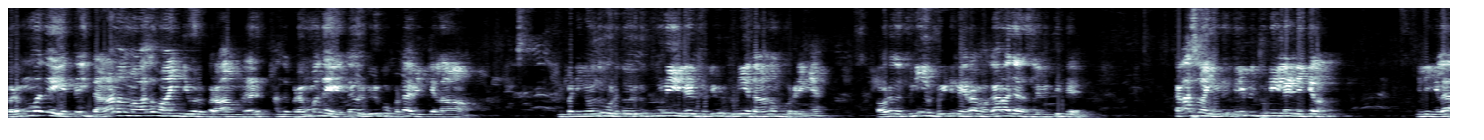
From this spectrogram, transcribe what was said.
பிரம்மதேயத்தை தானமாக வாங்கிய ஒரு பிராமணர் அந்த பிரம்மதேயத்தை அவர் விருப்பப்பட்டா விற்கலாம். இப்ப நீங்க வந்து ஒருத்தவருக்கு துணி இல்லைன்னு சொல்லி ஒரு துணியை தானம் போடுறீங்க. அவர் அந்த துணியை போயிட்டு நேராக மகாராஜாஸ்ல வித்துட்டு காசு வாங்கிட்டு திருப்பி துணியில நிக்கலாம். இல்லைங்களா?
